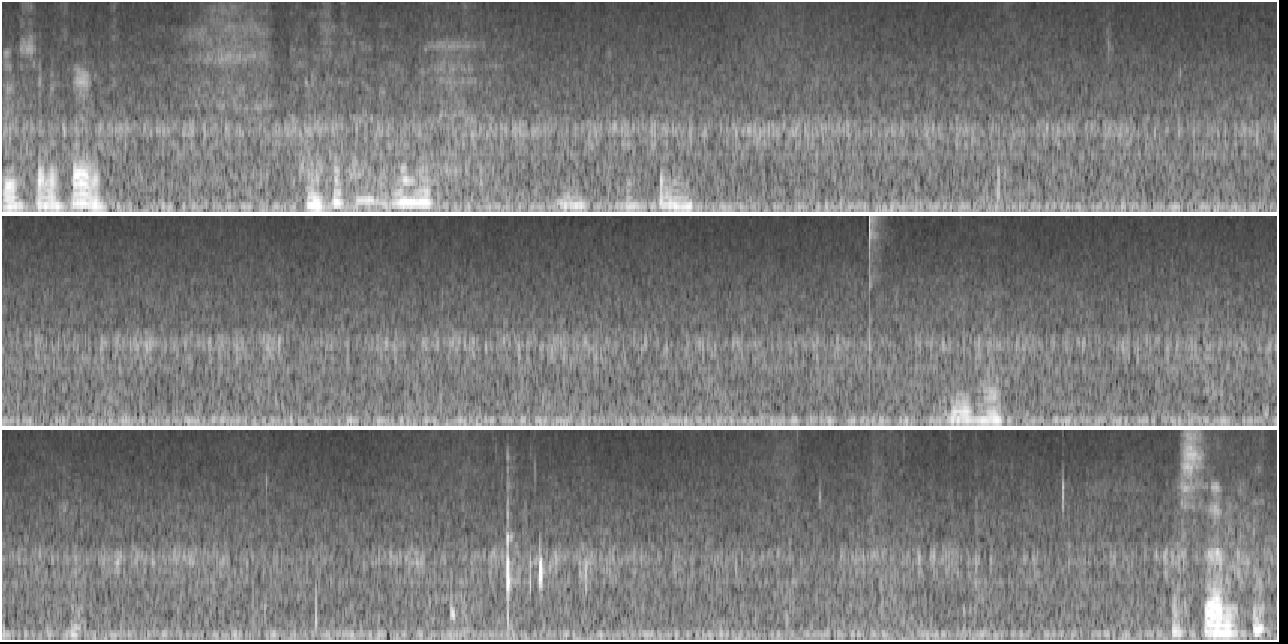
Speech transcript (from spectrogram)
we do. Turn my phone off. Can't have the phone on. Come on. Anyway. Okay. That's um.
